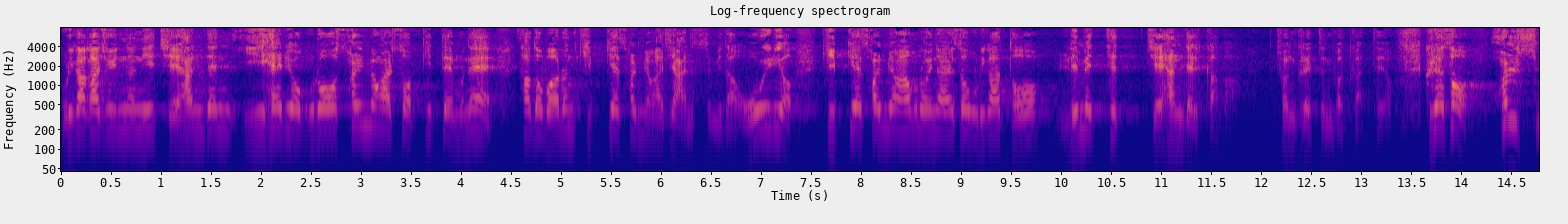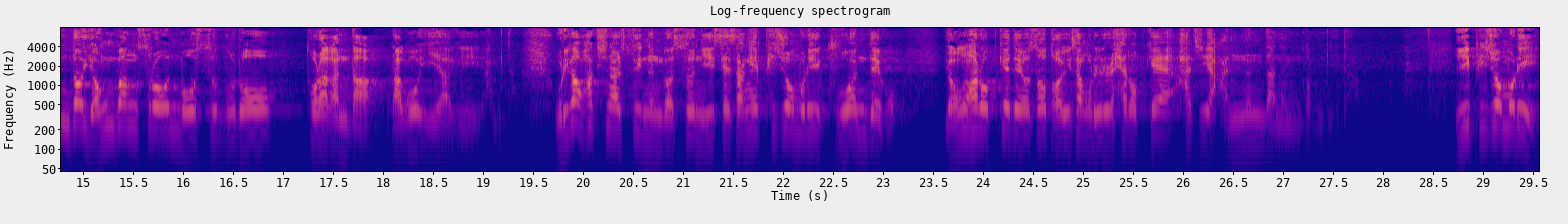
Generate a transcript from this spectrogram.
우리가 가지고 있는 이 제한된 이해력으로 설명할 수 없기 때문에 사도 바울은 깊게 설명하지 않습니다. 오히려 깊게 설명함으로 인하여서 우리가 더 limited 제한될까봐 전 그랬던 것 같아요. 그래서 훨씬 더 영광스러운 모습으로 돌아간다라고 이야기합니다. 우리가 확신할 수 있는 것은 이 세상의 피조물이 구원되고 영화롭게 되어서 더 이상 우리를 해롭게 하지 않는다는 겁니다. 이 피조물이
